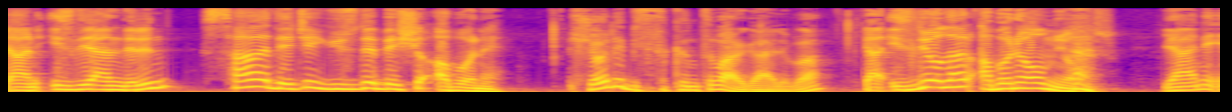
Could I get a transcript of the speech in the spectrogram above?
Yani izleyenlerin sadece yüzde beşi abone. Şöyle bir sıkıntı var galiba. Ya izliyorlar abone olmuyorlar. Yani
